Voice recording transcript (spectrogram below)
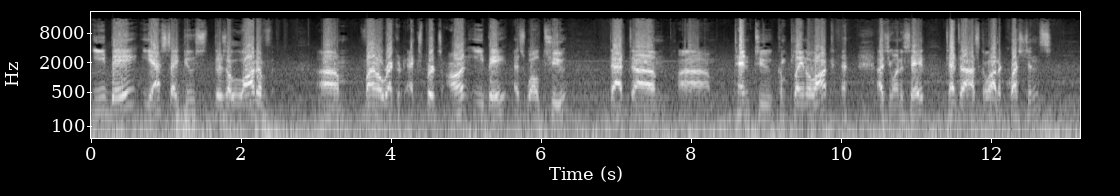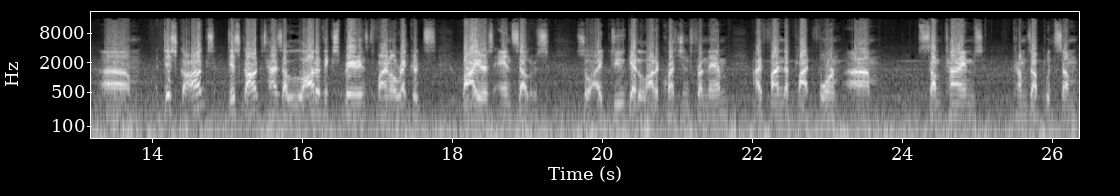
eBay, yes, I do. There's a lot of um, vinyl record experts on eBay as well too that um, um, tend to complain a lot, as you want to say it, tend to ask a lot of questions. Um, Discogs, Discogs has a lot of experienced vinyl records buyers and sellers. So I do get a lot of questions from them. I find the platform um, sometimes comes up with some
